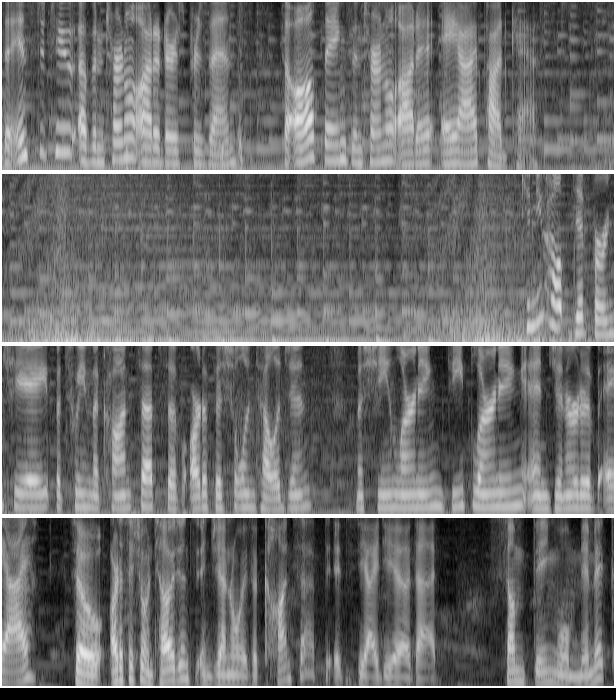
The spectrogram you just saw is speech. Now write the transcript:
The Institute of Internal Auditors presents the All Things Internal Audit AI podcast. Can you help differentiate between the concepts of artificial intelligence, machine learning, deep learning, and generative AI? So, artificial intelligence in general is a concept. It's the idea that something will mimic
